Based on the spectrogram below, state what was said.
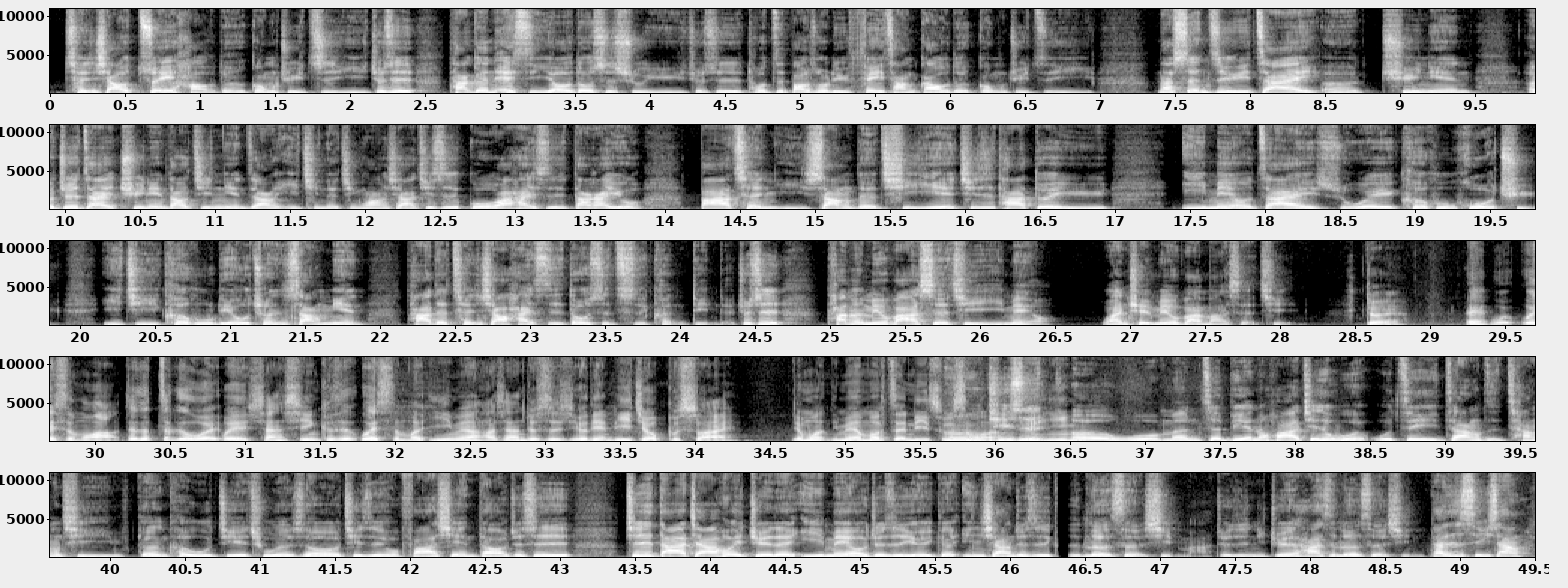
成效最好的工具之一，就是它跟 SEO 都是属于就是投资报酬率非常高的工具之一。那甚至于在呃去年呃就是在去年到今年这样疫情的情况下，其实国外还是大概有八成以上的企业，其实它对于 email 在所谓客户获取以及客户留存上面，它的成效还是都是持肯定的，就是他们没有办法舍弃 email，完全没有办法舍弃。对，哎、欸，为为什么啊？这个这个我我也相信，可是为什么 email 好像就是有点历久不衰？有没有？你们有没有整理出什么原因？嗯、其实呃，我们这边的话，其实我我自己这样子长期跟客户接触的时候，其实有发现到，就是其实大家会觉得 email 就是有一个印象，就是垃圾信嘛，就是你觉得它是垃圾信，但是实际上，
